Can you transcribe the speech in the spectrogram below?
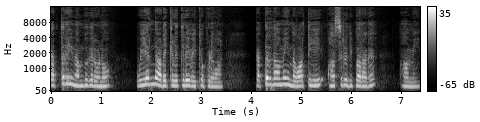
கத்தரை நம்புகிறவனோ உயர்ந்த அடைக்கலத்திலே வைக்கப்படுவான். கத்தர்தாமே இந்த வார்த்தையை ஆசிர்வதிப்பாராக. ஆமேன்.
